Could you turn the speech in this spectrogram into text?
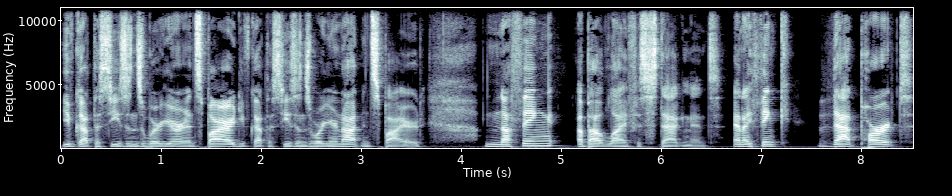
you've got the seasons where you're inspired, you've got the seasons where you're not inspired. Nothing about life is stagnant. And I think that part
